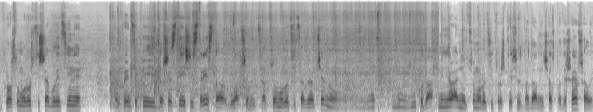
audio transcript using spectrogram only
У прошлому році ще були ціни, в принципі, до 6-6300 була пшениця, а в цьому році це вже взагалі ну, ну, ну, нікуди. Мінеральні в цьому році трошки на даний час подешевшали,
